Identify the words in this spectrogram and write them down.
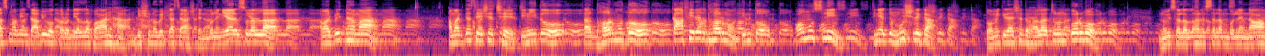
আসমা বিনতে আবি বকর রাদিয়াল্লাহু আনহা বিশ্বনবীর কাছে আসলেন বলেন ইয়া রাসূলুল্লাহ, আমার বৃদ্ধা মা আমার কাছে এসেছে তিনি তো তার ধর্ম তো কাফিরের ধর্ম তিনি তো অমুসলিম তিনি একজন মুশরিকা। তো আমি কি তার সাথে ভালো আচরণ করব? নবী সাল্লাল্লাহু আলাইহি সাল্লাম বললেন নাম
